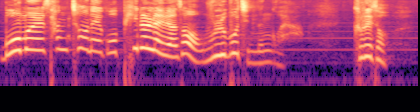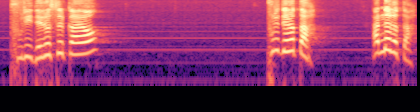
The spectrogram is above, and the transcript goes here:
몸을 상처내고 피를 내면서 울부짖는 거야. 그래서 불이 내렸을까요? 불이 내렸다. 안 내렸다.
